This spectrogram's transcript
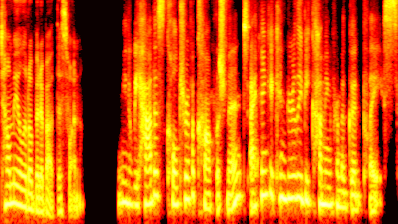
Tell me a little bit about this one. You know, we have this culture of accomplishment. I think it can really be coming from a good place.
